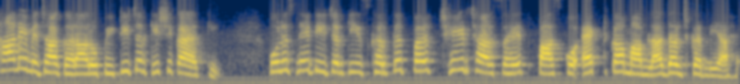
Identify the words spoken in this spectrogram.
थाने में जाकर आरोपी टीचर की शिकायत की। पुलिस ने टीचर की इस हरकत पर छेड़छाड़ सहित पास्को एक्ट का मामला दर्ज कर लिया है।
